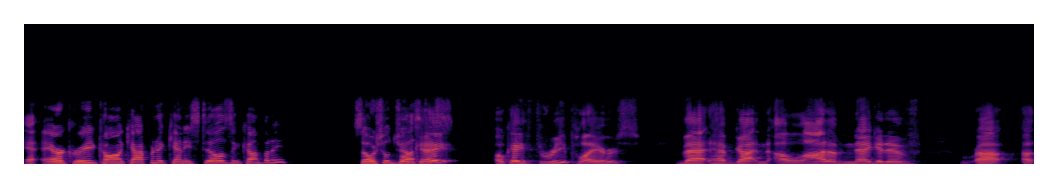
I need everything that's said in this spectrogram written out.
Eric Reid, Colin Kaepernick, Kenny Stills and company. Social justice. Okay, okay, three players that have gotten a lot of negative, uh, uh,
